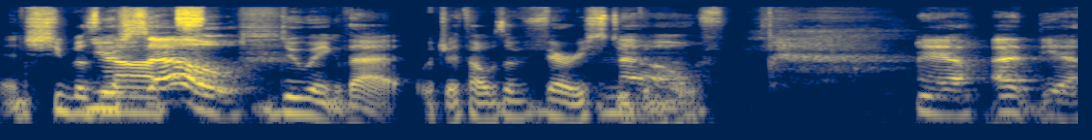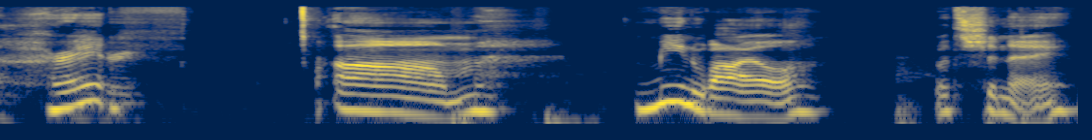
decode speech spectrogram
And she was Yourself. not doing that, which I thought was a very stupid No. move. Yeah, I, yeah. I Right? agree. Um meanwhile, with Shanae,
